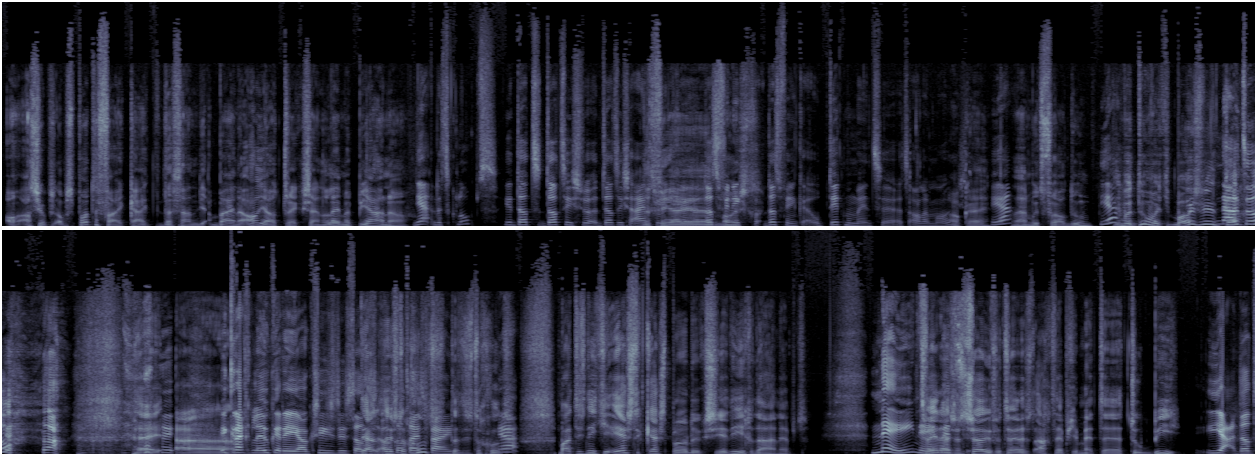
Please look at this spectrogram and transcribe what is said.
Als je op, op Spotify kijkt, dan staan die- bijna al jouw tracks zijn alleen maar piano. Ja, dat klopt. Ja, dat, dat, is, dat is eigenlijk. jij, dat, vind ik, dat vind ik op dit moment het allermooist. Oké, Ja? nou, je moet het vooral doen. Ja. Je moet doen wat je het mooist vindt, Nou, toch? toch? Hey, ik krijg leuke reacties, dus dat ja, is ook dat is altijd goed? fijn. Dat is toch goed? Ja. Maar het is niet je eerste kerstproductie hè, die je gedaan hebt. Nee, nee. met- 2007, 2008 heb je met eh To Be. Ja, dat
